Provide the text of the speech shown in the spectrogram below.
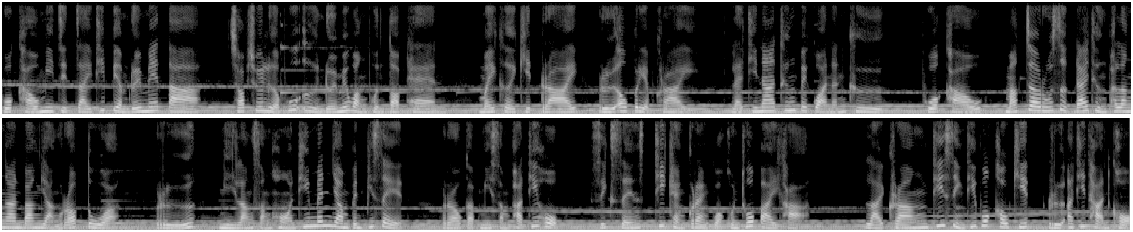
พวกเขามีจิตใจที่เปี่ยมด้วยเมตตา ชอบช่วยเหลือผู้อื่นโดยไม่หวังผลตอบแทน ไม่เคยคิดร้ายหรือเอาเปรียบใคร และที่น่าทึ่งไปกว่านั้นคือ พวกเขามักจะรู้สึกได้ถึงพลังงานบางอย่างรอบตัว หรือมีลังสังหรณ์ที่แม่นยำเป็นพิเศษ เรากับมีสัมผัสที่ 6 Six Sense ที่แข็งแกร่งกว่าคนทั่วไปค่ะ หลายครั้งที่สิ่งที่พวกเขาคิดหรืออธิษฐานขอ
